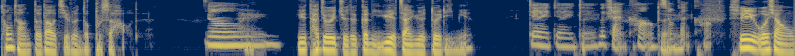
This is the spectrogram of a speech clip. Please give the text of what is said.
通常得到的结论都不是好的。哦，因为他就会觉得跟你越战越对立面。对对对，会反抗，想反抗。所以我想，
